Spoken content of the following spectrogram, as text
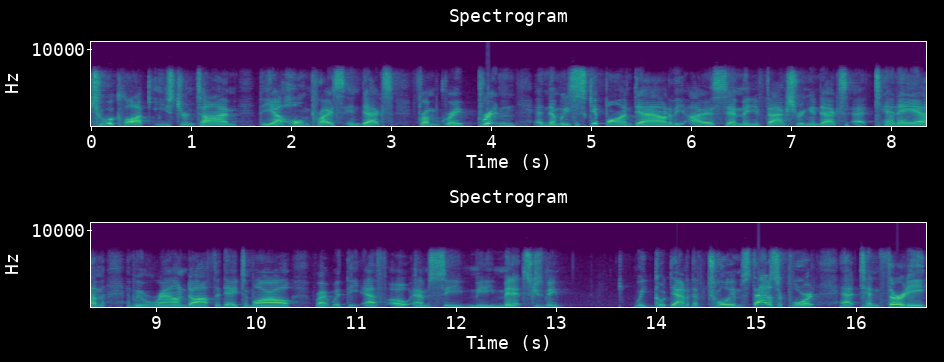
2 o'clock Eastern Time, the uh, home price index from Great Britain. And then we skip on down to the ISM manufacturing index at 10 a.m. And we round off the day tomorrow, right, with the FOMC meeting minutes. Excuse me we go down to the petroleum status report at 10:30,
